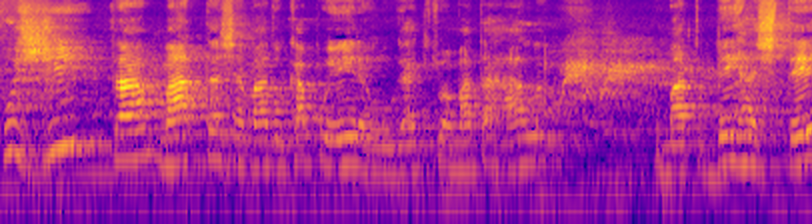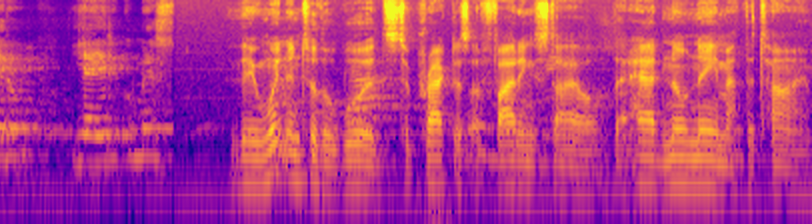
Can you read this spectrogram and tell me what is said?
fugir para mata chamada capoeira, um lugar que tinha uma mata rala, um mato bem rasteiro, e aí ele começou They went into the woods to practice a fighting style that had no name at the time.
